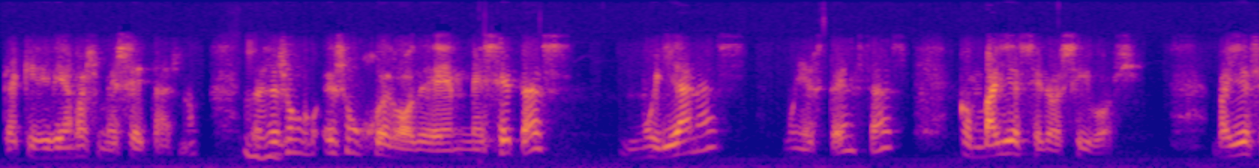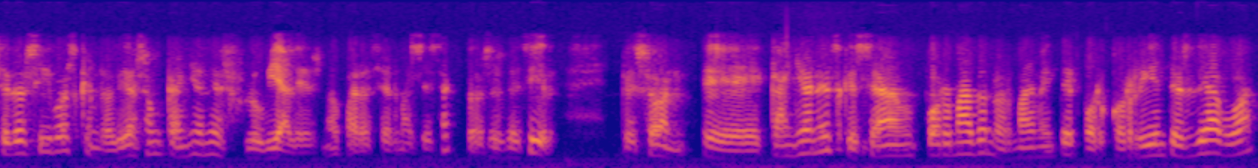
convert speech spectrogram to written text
que aquí diríamos mesetas, ¿no? Entonces es, un, es un juego de mesetas muy llanas, muy extensas, con valles erosivos. Valles erosivos que en realidad son cañones fluviales, ¿no? para ser más exactos, es decir, que son eh, cañones que se han formado normalmente por corrientes de agua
